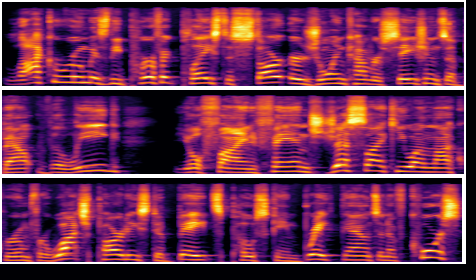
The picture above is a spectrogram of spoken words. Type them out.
Locker Room is the perfect place to start or join conversations about the league. You'll find fans just like you on Locker Room for watch parties, debates, post game breakdowns, and of course,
